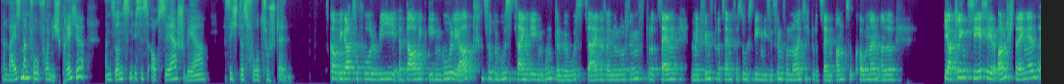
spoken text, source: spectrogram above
dann weiß man, wovon ich spreche. Ansonsten ist es auch sehr schwer, sich das vorzustellen. Es kommt mir gerade so vor wie David gegen Goliath, so Bewusstsein gegen Unterbewusstsein, dass wenn du nur 5%, mit 5% versuchst, gegen diese 95% anzukommen, also ja, klingt sehr, sehr anstrengend.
